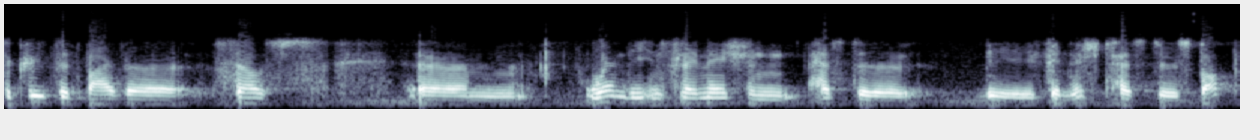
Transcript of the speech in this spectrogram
secreted by the cells um, when the inflammation has to be finished, has to stop,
